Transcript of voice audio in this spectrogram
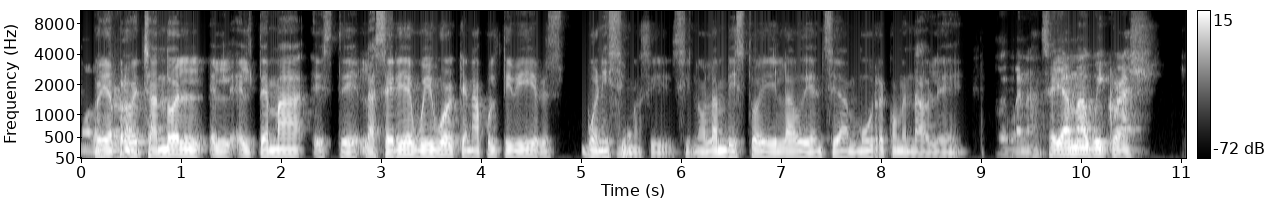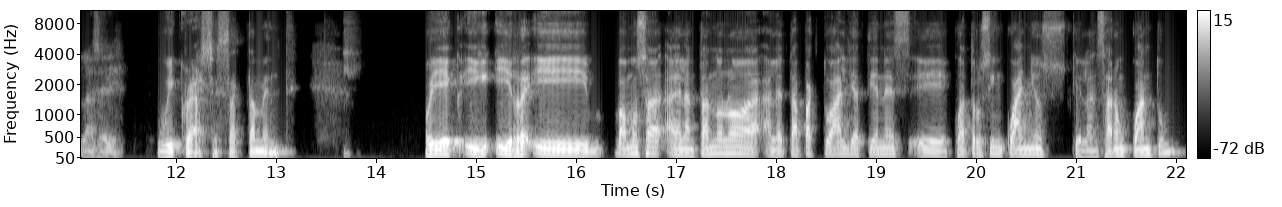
Oye, aprovechando el, el, el, tema, este, la serie de WeWork en Apple TV es buenísima. Si, si no la han visto ahí, la audiencia, muy recomendable. Muy buena. Se llama We Crash, la serie. We Crash, exactamente. Oye, y, y, y vamos a, adelantándonos a, a, la etapa actual, ya tienes eh, cuatro o cinco años que lanzaron Quantum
